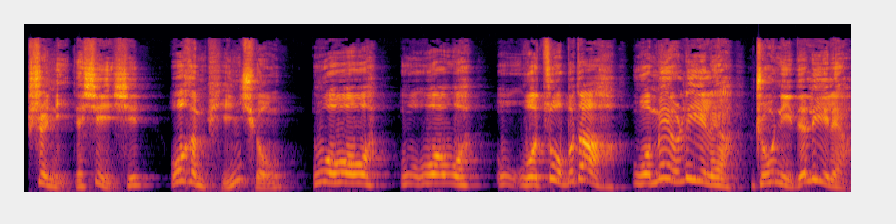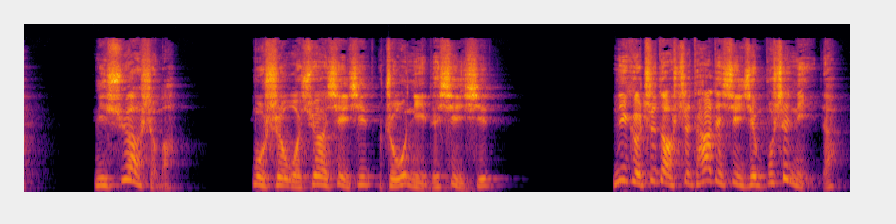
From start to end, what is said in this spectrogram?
是你的信心。我很贫穷，我我我我我我我做不到，我没有力量。主，你的力量，你需要什么？牧师，我需要信心，主你的信心，你可知道是他的信心，不是你的。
